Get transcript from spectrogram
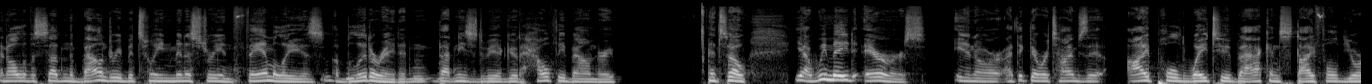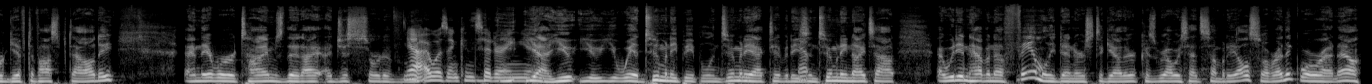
and all of a sudden, the boundary between ministry and family is mm-hmm. obliterated, and mm-hmm. that needs to be a good, healthy boundary. And so, yeah, we made errors in our. I think there were times that I pulled way too back and stifled your gift of hospitality and there were times that I, I just sort of yeah I wasn't considering you. yeah you you you we had too many people and too many activities yep. and too many nights out and we didn't have enough family dinners together because we always had somebody else over I think where we're at now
